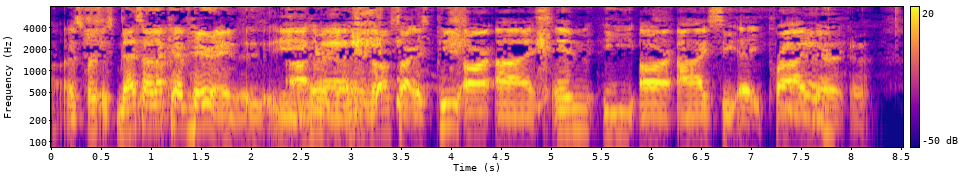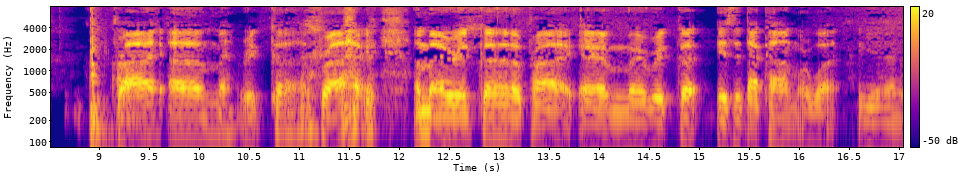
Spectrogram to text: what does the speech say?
Uh, it's it's That's all I kept hearing. Uh, here we go. Here we go. I'm sorry. It's P R I M E R I C A. Primerica. Pride America, Pride America, Pride America. Is it dot .com or what? Yeah.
